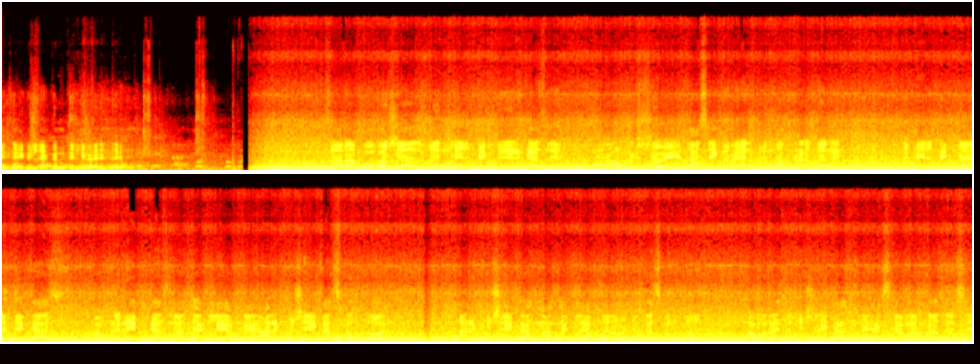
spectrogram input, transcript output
এই যে এগুলো এখন ডেলিভারি যাইব। যারা প্রবাসে আসবেন মেল ফ্যাক্টরির কাজে তারা অবশ্যই যাচাই করে আসবেন আপনারা জানেন যে মেল ফ্যাক্টরিতে কাজ আপনার এক কাজ না থাকলে আপনার আরেক মেশিনে কাজ করতে হয় আরেক মেশিনে কাজ না থাকলে আপনার অন্য কাজ করতে হয় আমার আজকে মেশিনে কাজ নেই আজকে আমার কাজ হয়েছে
